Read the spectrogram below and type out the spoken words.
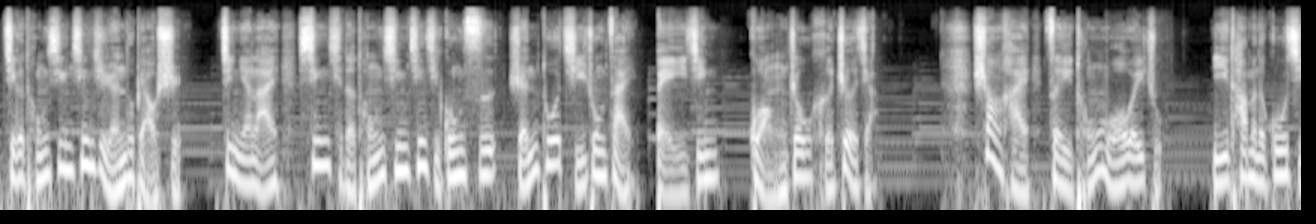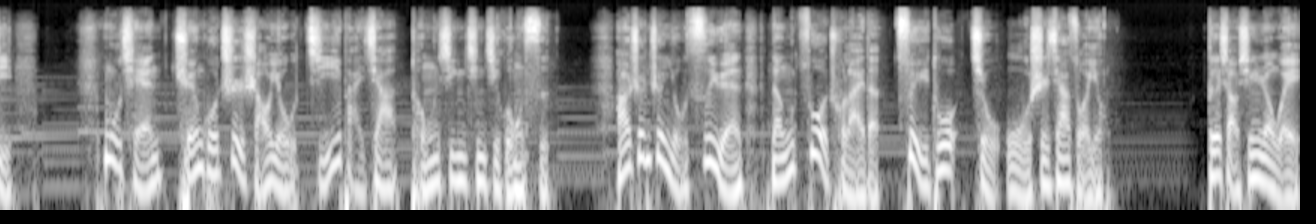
几个童星经纪人都表示，近年来兴起的童星经纪公司人多集中在北京、广州和浙江，上海则以童模为主。以他们的估计，目前全国至少有几百家童星经纪公司，而真正有资源能做出来的最多就五十家左右。德小星认为。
